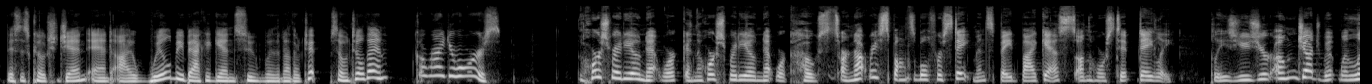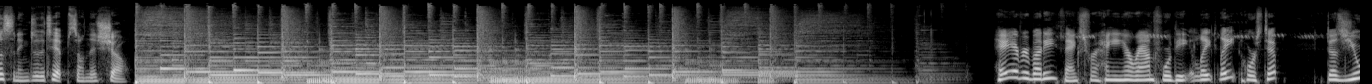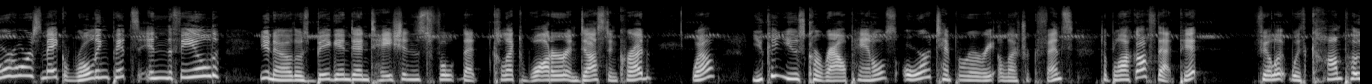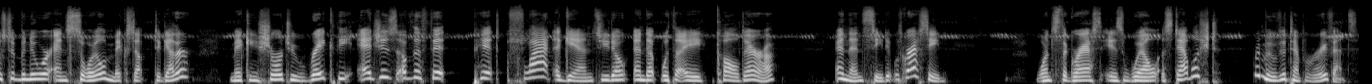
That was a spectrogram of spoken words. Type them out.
This is Coach Jen, and I will be back again soon with another tip. So until then, go ride your horse. The Horse Radio Network and the Horse Radio Network hosts are not responsible for statements made by guests on the Horse Tip Daily. Please use your own judgment when listening to the tips on this show. Hey, everybody. Thanks for hanging around for the late, late horse tip. Does your horse make rolling pits in the field? You know, those big indentations full, that collect water and dust and crud? Well, you can use corral panels or temporary electric fence to block off that pit. Fill it with composted manure and soil mixed up together, making sure to rake the edges of the fit pit flat again so you don't end up with a caldera, and then seed it with grass seed. Once the grass is well established, remove the temporary fence.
